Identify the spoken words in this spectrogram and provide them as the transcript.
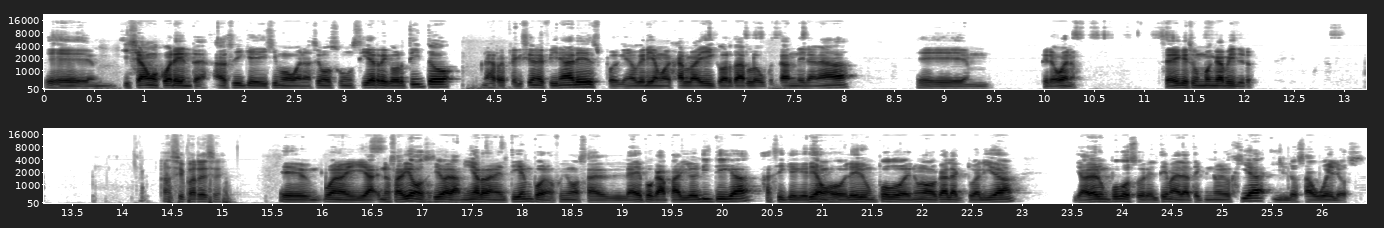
eh, y llevamos 40. Así que dijimos, bueno, hacemos un cierre cortito, unas reflexiones finales, porque no queríamos dejarlo ahí y cortarlo tan de la nada. Eh, pero bueno, se ve que es un buen capítulo. Así parece. Eh, bueno, y nos habíamos ido a la mierda en el tiempo, nos fuimos a la época paleolítica, así que queríamos volver un poco de nuevo acá a la actualidad y hablar un poco sobre el tema de la tecnología y los abuelos.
